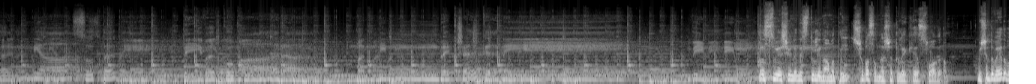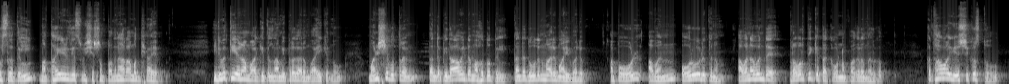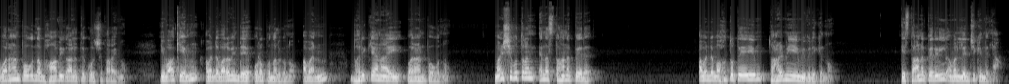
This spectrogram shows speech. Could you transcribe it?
കന്യാസുതനേ ദൈവകുമാര മണ്ണിൻ രക്ഷകനേ. ക്രിസ്തു യേശുവിന്റെ നിസ്തുല്യ നാമത്തിൽ ശുഭസന്ദേശത്തിലേക്ക് സ്വാഗതം. വിശുദ്ധ വേദപുസ്തകത്തിൽ മത്തായി എഴുതിയ സുവിശേഷം പതിനാറാം അധ്യായം ഇരുപത്തിയേഴാം വാക്യത്തിൽ നാം ഇപ്രകാരം വായിക്കുന്നു മനുഷ്യപുത്രൻ തന്റെ പിതാവിന്റെ മഹത്വത്തിൽ തന്റെ ദൂതന്മാരുമായി വരും. അപ്പോൾ അവൻ ഓരോരുത്തനും അവനവന്റെ പ്രവൃത്തിക്ക് തക്കവണ്ണം പകരം നൽകും. കഥാവായ യേശുക്രിസ്തു വരാൻ പോകുന്ന ഭാവി കാലത്തെക്കുറിച്ച് പറയുന്നു. ഈ വാക്യം അവന്റെ വരവിന്റെ ഉറപ്പ് നൽകുന്നു. അവൻ ഭരിക്കാനായി വരാൻ പോകുന്നു. മനുഷ്യപുത്രൻ എന്ന സ്ഥാനപ്പേര് അവന്റെ മഹത്വത്തെയും താഴ്മയെയും വിവരിക്കുന്നു. ഈ സ്ഥാനപ്പേരിൽ അവൻ ലജ്ജിക്കുന്നില്ല.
